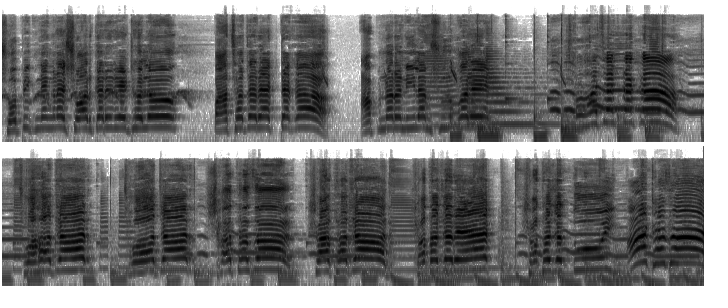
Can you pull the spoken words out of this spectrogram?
শফিক নেংড়া সরকারি রেট হলো পাঁচ হাজার এক টাকা। আপনারা নিলাম শুরু করেন। ছ হাজার টাকা। ছ হাজার ছ হাজার সাত হাজার সাত হাজার সাত হাজার এক সাত হাজার দুই আট হাজার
